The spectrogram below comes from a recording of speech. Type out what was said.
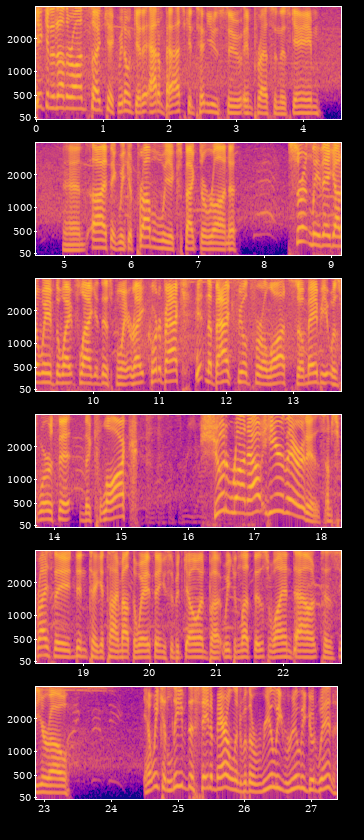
Kicking another onside kick. We don't get it. Adam Bass continues to impress in this game. And I think we could probably expect a run. Certainly they got to wave the white flag at this point, right? Quarterback hitting the backfield for a loss, so maybe it was worth it. The clock should run out here. There it is. I'm surprised they didn't take a timeout the way things have been going, but we can let this wind down to zero. And we can leave the state of Maryland with a really, really good win.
